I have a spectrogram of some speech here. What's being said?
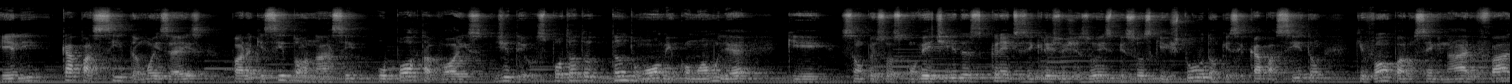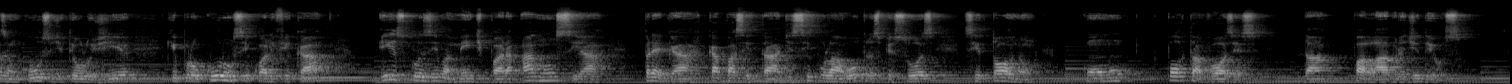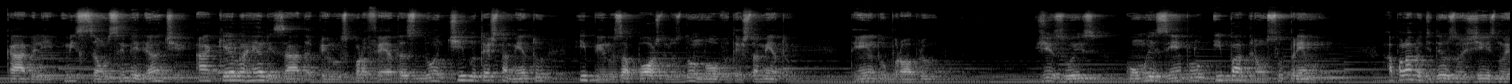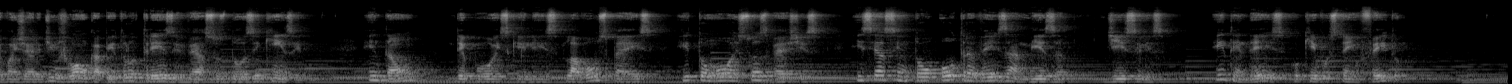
ele capacita Moisés para que se tornasse o porta-voz de Deus. Portanto, tanto um homem como uma mulher que são pessoas convertidas, crentes em Cristo Jesus, pessoas que estudam, que se capacitam, que vão para o seminário, fazem um curso de teologia, que procuram se qualificar exclusivamente para anunciar, pregar, capacitar, discipular outras pessoas, se tornam como porta-vozes da palavra de Deus. Cabe-lhe missão semelhante àquela realizada pelos profetas do Antigo Testamento e pelos apóstolos do Novo Testamento, tendo o próprio Jesus como exemplo e padrão supremo. A palavra de Deus nos diz no Evangelho de João, capítulo 13, versos 12 e 15. Então, depois que lhes lavou os pés e tomou as suas vestes e se assentou outra vez à mesa, disse-lhes: Entendeis o que vos tenho feito?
